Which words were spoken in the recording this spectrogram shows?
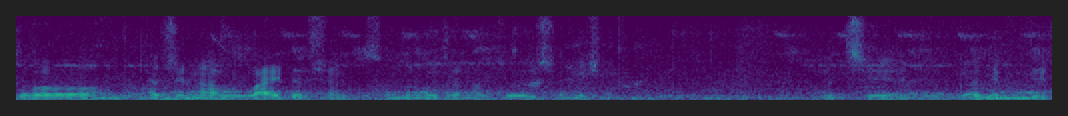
તો આજના લાઈવ દર્શન સુંદર મજાના જોઈ શકો છો. આ છે ગાંધી મંદિર.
